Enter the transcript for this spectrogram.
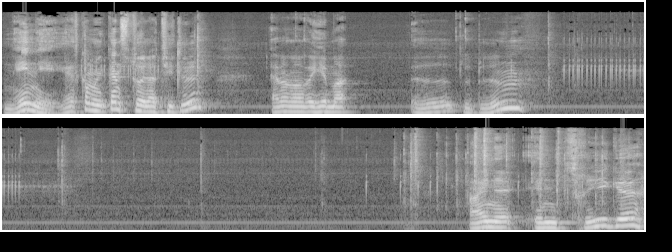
Nee, nee, jetzt kommt ein ganz toller Titel. Einmal machen wir hier mal. Äh, Eine Intrige,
